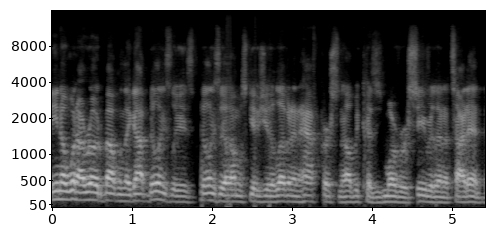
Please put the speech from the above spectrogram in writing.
you know what I wrote about when they got Billingsley is Billingsley almost gives you 11 and a half personnel because he's more of a receiver than a tight end.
